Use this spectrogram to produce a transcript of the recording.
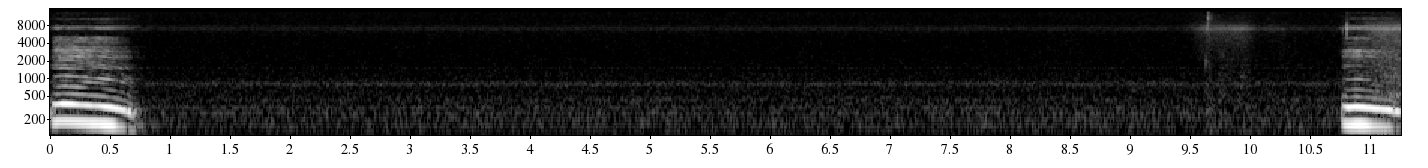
うーん。うん。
